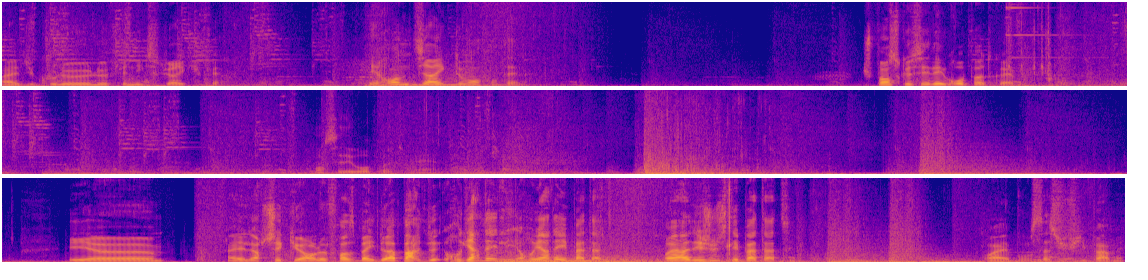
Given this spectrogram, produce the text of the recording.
Ouais, du coup, le, le phénix lui récupère. Et rentre directement en fontaine. Je pense que c'est des gros potes quand même. Je pense que c'est des gros potes. mais- Et euh... Allez, leur shaker, le frostbite de la part de... Regardez les, regardez les patates. Regardez juste les patates. Ouais, bon, ça suffit pas, mais...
